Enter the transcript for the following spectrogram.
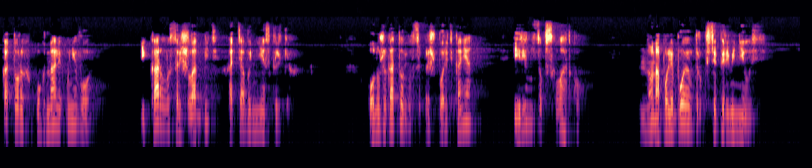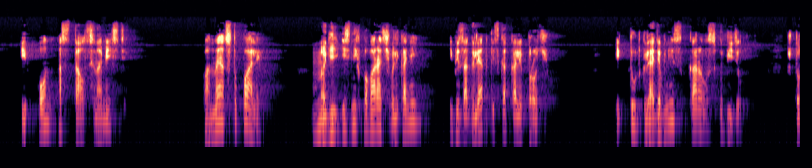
которых угнали у него, и Карлос решил отбить хотя бы нескольких. Он уже готовился пришпорить коня и ринуться в схватку. Но на поле боя вдруг все переменилось, и он остался на месте. Паны отступали. Многие из них поворачивали коней и без оглядки скакали прочь. И тут, глядя вниз, Карлос увидел, что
